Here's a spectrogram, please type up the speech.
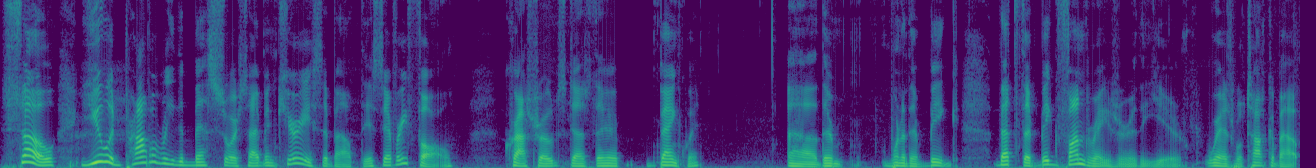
So you would probably the best source. I've been curious about this. Every fall, Crossroads does their banquet. Uh, they're one of their big. That's their big fundraiser of the year. Whereas we'll talk about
